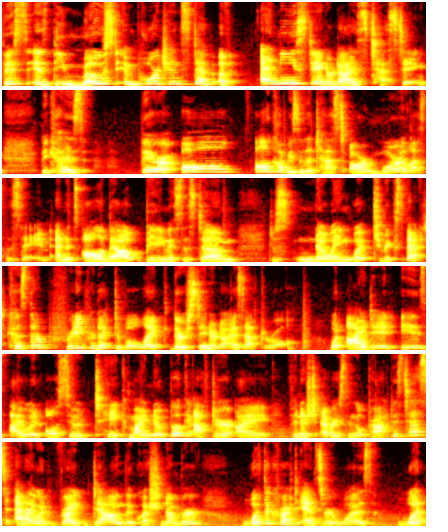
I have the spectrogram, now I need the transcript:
This is the most important step of any standardized testing because they're all all copies of the test are more or less the same and it's all about beating the system, just knowing what to expect because they're pretty predictable, like they're standardized after all. What I did is I would also take my notebook after I finished every single practice test and I would write down the question number, what the correct answer was, what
